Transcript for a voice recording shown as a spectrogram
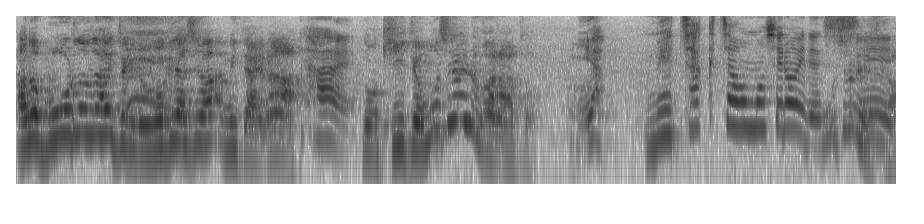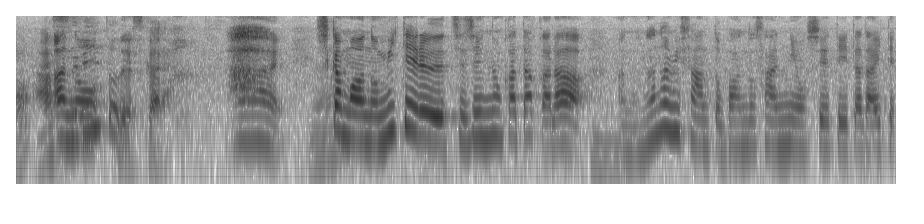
あのボールのない時の動き出しはみたいなはい。のを聞いて面白いのかなと。いやめちゃくちゃ面白いですし面白いですか？アスリートですから。はい、しかもあの見てる知人の方から、あの七海さんとバンドさんに教えていただいて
